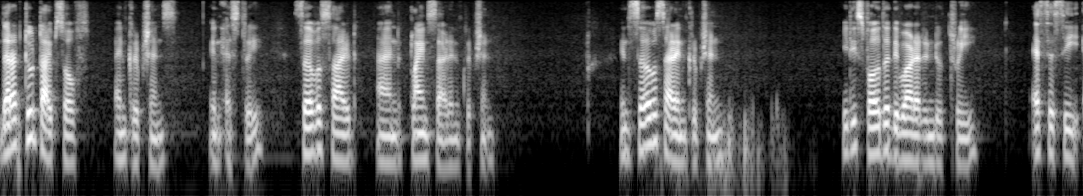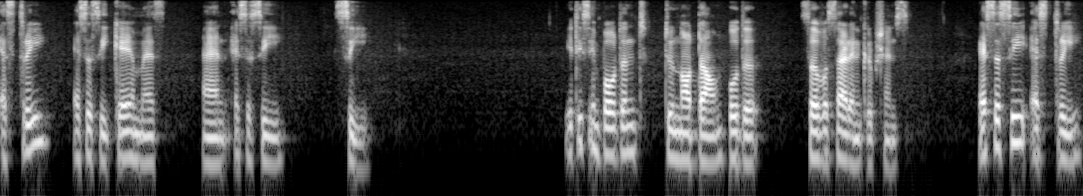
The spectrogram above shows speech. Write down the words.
There are two types of encryptions in S3, server-side and client-side encryption. In server-side encryption, it is further divided into three, SSE S3, SSE KMS, and SSE C. It is important to note down for the server-side encryptions. SSE S3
